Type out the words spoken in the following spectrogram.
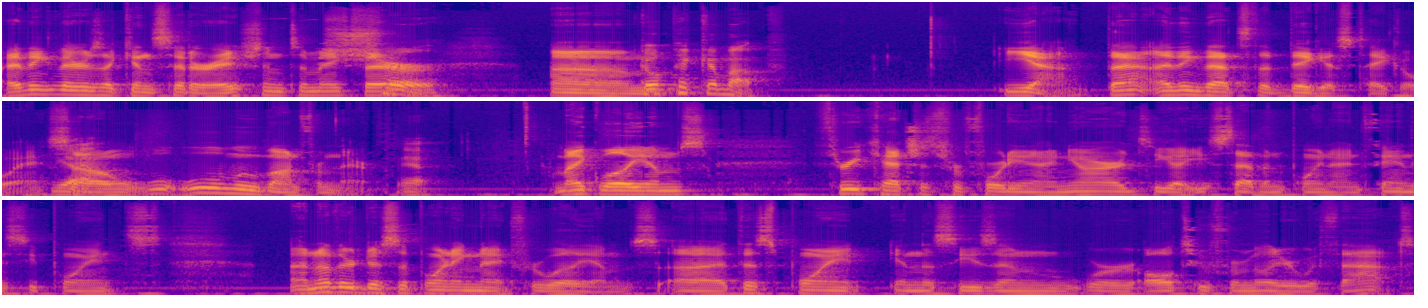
I think there's a consideration to make sure there. Um, go pick him up. Yeah, that I think that's the biggest takeaway. So we'll, we'll move on from there. Yeah. Mike Williams, three catches for 49 yards. He got you 7.9 fantasy points. Another disappointing night for Williams. Uh, at this point in the season, we're all too familiar with that.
